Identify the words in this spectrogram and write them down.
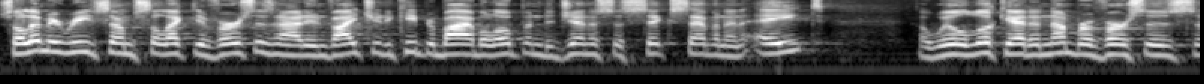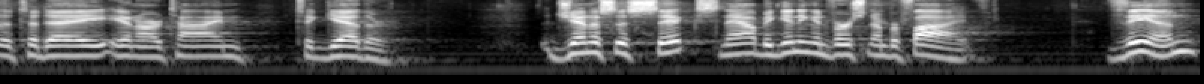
So let me read some selective verses, and I'd invite you to keep your Bible open to Genesis 6, 7, and 8. Uh, we'll look at a number of verses uh, today in our time together. Genesis 6, now beginning in verse number 5. Then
